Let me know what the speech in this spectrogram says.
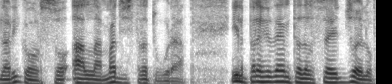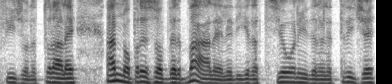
la ricorso alla magistratura. Il presidente del seggio e l'ufficio elettorale hanno preso a verbale le dichiarazioni dell'elettrice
